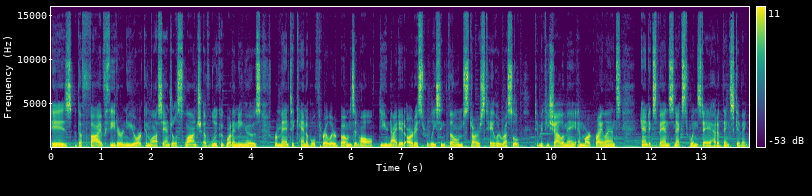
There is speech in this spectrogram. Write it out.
is the five theater New York and Los Angeles launch of Luca Guadagnino's romantic cannibal thriller Bones and All. The United Artists releasing film stars Taylor Russell, Timothée Chalamet, and Mark Rylance, and expands next Wednesday ahead of Thanksgiving.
